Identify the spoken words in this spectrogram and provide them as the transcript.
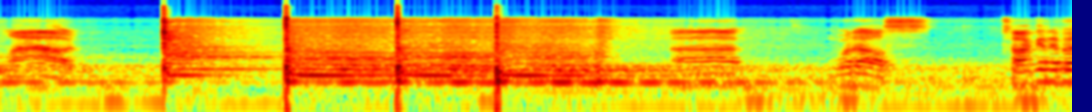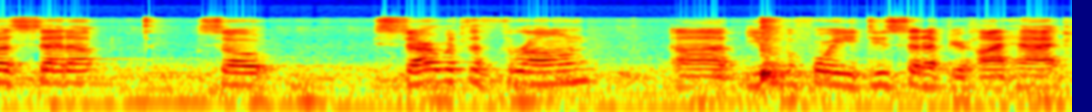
Loud. Uh, what else? Talking about setup. So start with the throne. Uh, even before you do set up your hi-hat,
